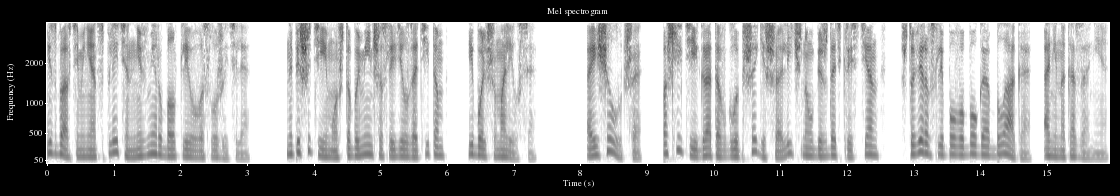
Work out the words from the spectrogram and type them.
Избавьте меня от сплетен не в меру болтливого служителя. Напишите ему, чтобы меньше следил за Титом и больше молился. А еще лучше, пошлите Играта вглубь Шегиша лично убеждать крестьян, что вера в слепого бога — благо, а не наказание.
